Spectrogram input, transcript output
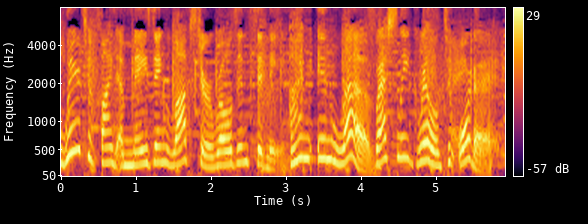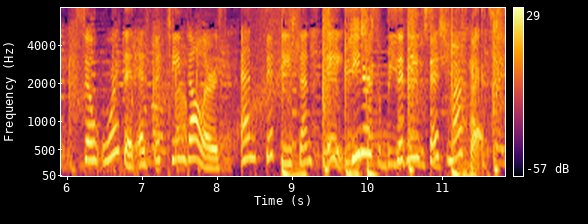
Where to find amazing lobster rolls in Sydney? I'm in love. Freshly grilled to order. So worth it at $15 and 50 cents each. Peter's Sydney Fish Market.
